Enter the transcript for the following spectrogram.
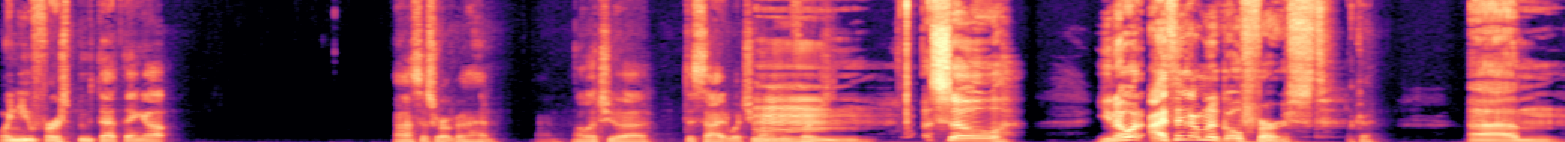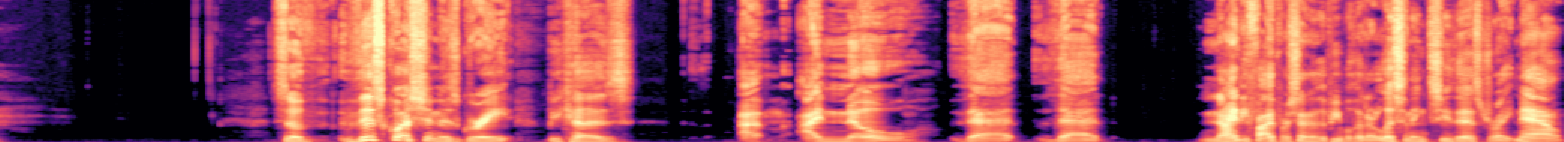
when you first boot that thing up? Uh, Cicero, go ahead. I'll let you uh, decide what you want to do first. Hmm. So, you know what? I think I'm gonna go first. Okay. Um. So th- this question is great because I I know that that 95% of the people that are listening to this right now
